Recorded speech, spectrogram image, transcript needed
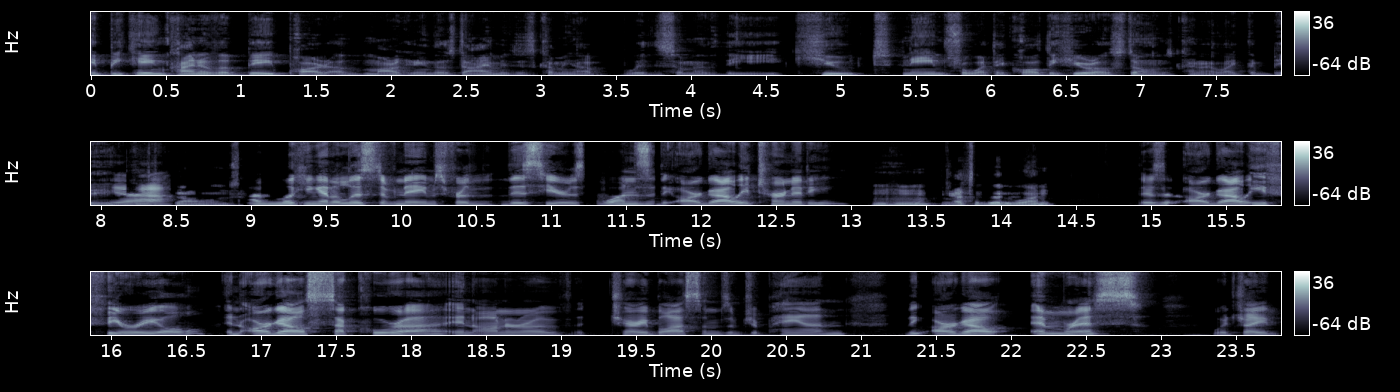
it became kind of a big part of marketing those diamonds is coming up with some of the cute names for what they call the hero stones, kind of like the big Yeah. stones. I'm looking at a list of names for this year's. One's the Argyle Eternity. Mm-hmm. That's a good one. There's an Argyle Ethereal, an Argyle Sakura in honor of the cherry blossoms of Japan, the Argyle Emrys, which I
